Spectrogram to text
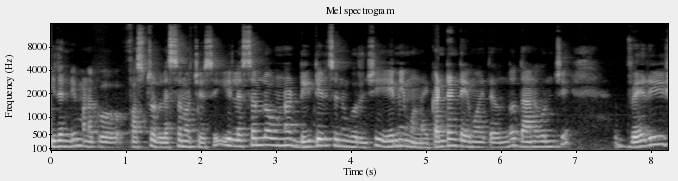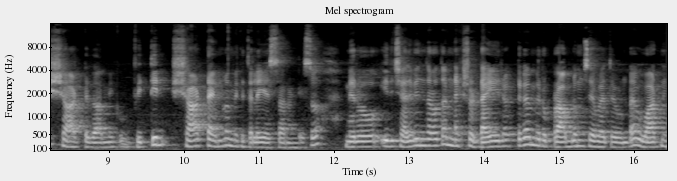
ఇదండి మనకు ఫస్ట్ లెసన్ వచ్చేసి. ఈ లెసన్లో ఉన్న డీటెయిల్స్ గురించి ఏమేమి ఉన్నాయి? కంటెంట్ ఏమైతే ఉందో దాని గురించి వెరీ షార్ట్గా మీకు విత్ ఇన్ షార్ట్ టైంలో మీకు తెలియజేస్తానండి. సో మీరు ఇది చదివిన తర్వాత నెక్స్ట్ డైరెక్ట్గా మీరు ప్రాబ్లమ్స్ ఏవైతే ఉంటాయో వాటిని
